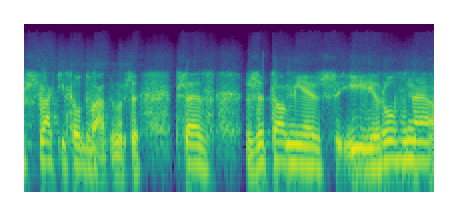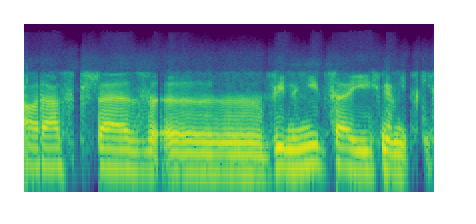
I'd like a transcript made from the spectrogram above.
szlaki są dwa, to znaczy przez Żytomierz i Równe oraz przez Y, Winnice i Chmielnicki.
